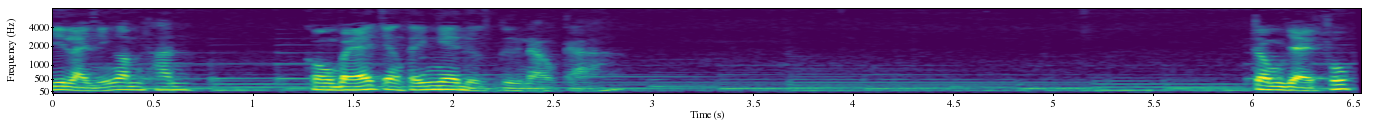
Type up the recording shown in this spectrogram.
chỉ là những âm thanh, con bé chẳng thể nghe được từ nào cả. Trong vài phút,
